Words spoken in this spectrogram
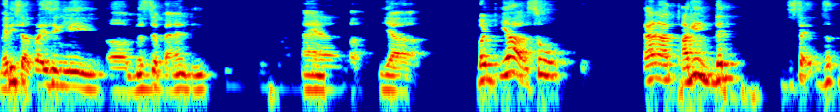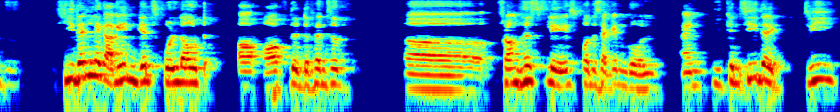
very surprisingly uh, missed the penalty. And yeah. Uh, yeah. but yeah. So and uh, again then he then like again gets pulled out uh, of the defensive uh, from his place for the second goal, and you can see that three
